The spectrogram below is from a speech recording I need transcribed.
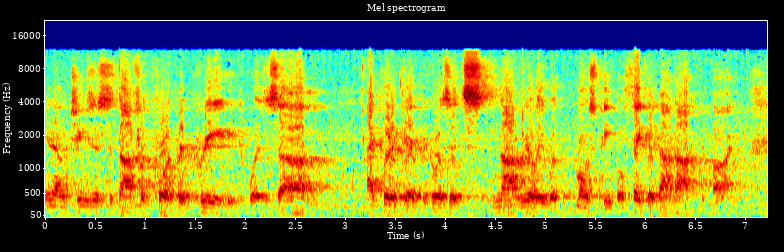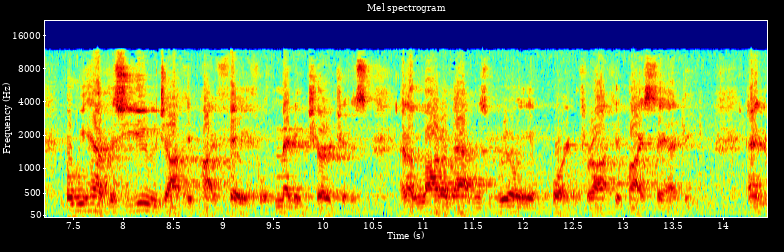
you know, Jesus is not for corporate greed. Was um, I put it there because it's not really what most people think about Occupy. But we have this huge Occupy faith with many churches, and a lot of that was really important for Occupy standing and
